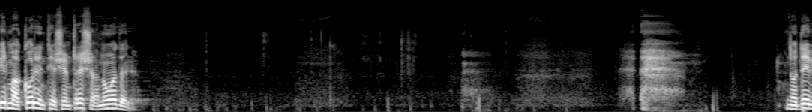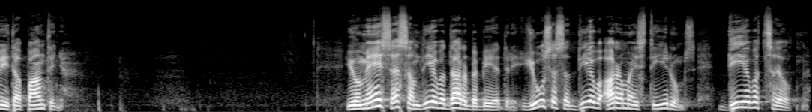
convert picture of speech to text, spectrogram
1. korintiešiem 3. nodaļa. No 9. pantiņa. Jo mēs esam Dieva darba biedri, jūs esat Dieva aramais tīrums, Dieva celtne.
